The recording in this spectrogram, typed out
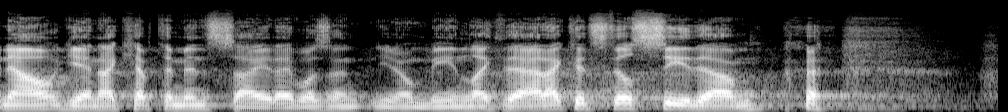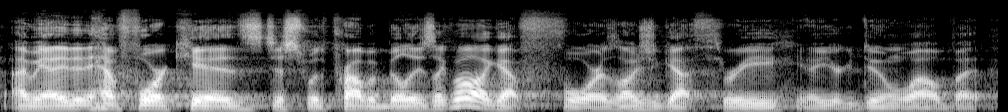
Now, again, I kept them in sight. I wasn't, you know, mean like that. I could still see them. I mean, I didn't have four kids just with probabilities like, well, I got four. As long as you got three, you know, you're doing well. But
